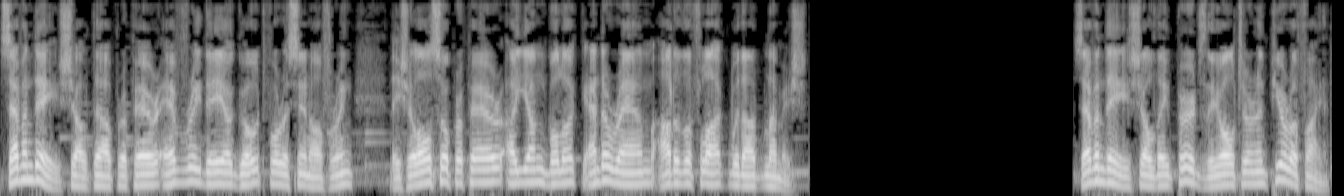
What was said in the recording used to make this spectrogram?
Seven days shalt thou prepare every day a goat for a sin offering. They shall also prepare a young bullock and a ram out of the flock without blemish. Seven days shall they purge the altar and purify it,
